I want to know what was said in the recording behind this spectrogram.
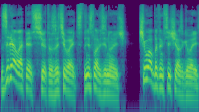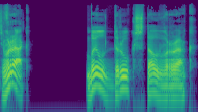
Зря вы опять все это затеваете, Станислав Зинович. Чего об этом сейчас говорить? Враг!» Был друг, стал враг.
